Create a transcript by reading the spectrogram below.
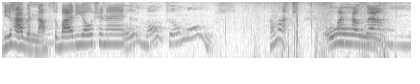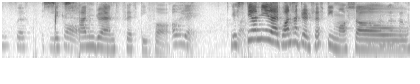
do you have enough to buy the ocean egg? Almost, almost. How much? Oh. I have oh. them. 654. Oh, yeah. You what? still need like 150 more, so.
